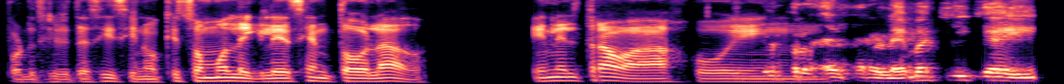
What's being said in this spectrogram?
por decirte así, sino que somos la iglesia en todo lado, en el trabajo, en... El, problema aquí que hay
